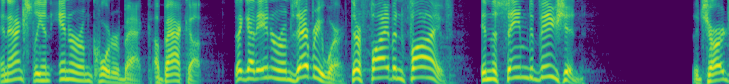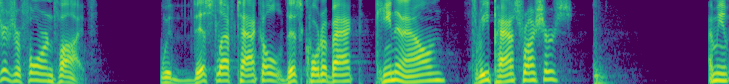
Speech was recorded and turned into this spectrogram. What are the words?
and actually an interim quarterback, a backup. They got interims everywhere. They're five and five in the same division. The Chargers are four and five. With this left tackle, this quarterback, Keenan Allen, three pass rushers. I mean,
